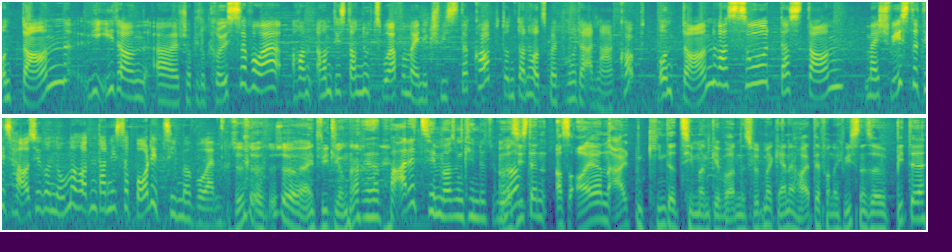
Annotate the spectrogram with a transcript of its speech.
Und dann, wie ich dann äh, schon ein bisschen größer war, haben, haben das dann nur zwei von meinen Geschwistern gehabt und dann hat es mein Bruder allein gehabt. Und dann war es so, dass dann meine Schwester das Haus übernommen hat und dann ist ein Badezimmer geworden. Das ist, ja- das ist eine Entwicklung, ne? Ja, Badezimmer aus dem Kinderzimmer. Was ist denn aus euren alten Kinderzimmern geworden? Das würde man gerne heute von euch wissen. Also bitte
